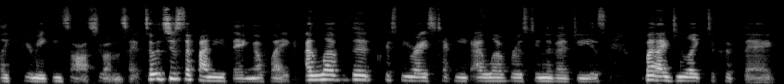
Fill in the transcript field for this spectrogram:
like if you're making sauce on the side so it's just a funny thing of like i love the crispy rice technique i love roasting the veggies but I do like to cook the egg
